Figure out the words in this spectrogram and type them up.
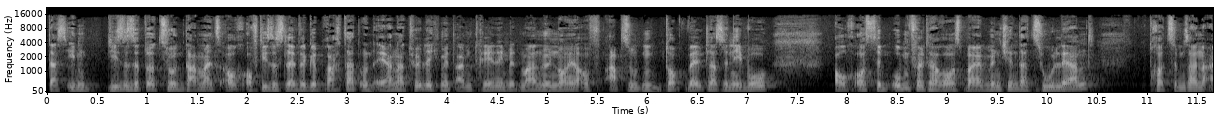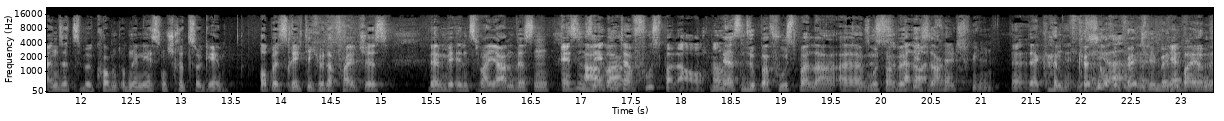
dass ihm diese Situation damals auch auf dieses Level gebracht hat und er natürlich mit einem Training mit Manuel Neuer auf absolutem Top-Weltklasse-Niveau auch aus dem Umfeld heraus bei München dazulernt, trotzdem seine Einsätze bekommt, um den nächsten Schritt zu gehen. Ob es richtig oder falsch ist, werden wir in zwei Jahren wissen. Er ist ein sehr Aber guter Fußballer auch, ne? Er ist ein super Fußballer, äh, muss man kann wirklich auch im sagen. Feld spielen. Der kann, könnte auch im Feld spielen, wenn die Bayern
